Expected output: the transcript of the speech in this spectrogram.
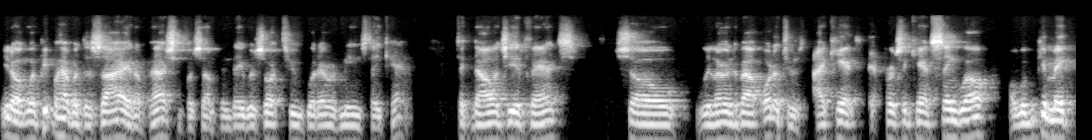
you know, when people have a desire and a passion for something, they resort to whatever means they can. Technology advanced, so we learned about autotunes. I can't, a person can't sing well, or we can make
